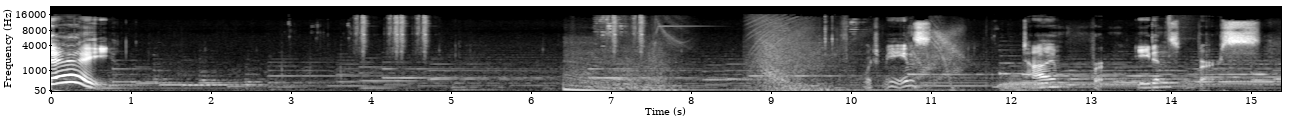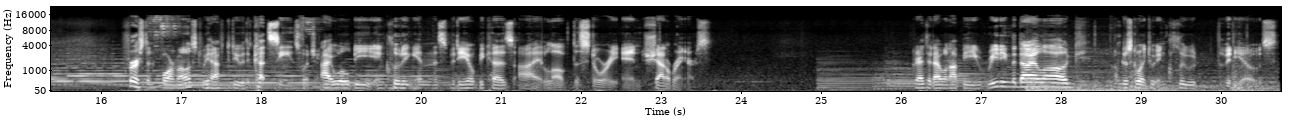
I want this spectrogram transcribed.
day! Which means time for Eden's verse. First and foremost, we have to do the cutscenes, which I will be including in this video because I love the story in Shadowbringers. Granted, I will not be reading the dialogue, I'm just going to include videos.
